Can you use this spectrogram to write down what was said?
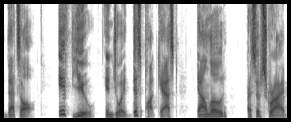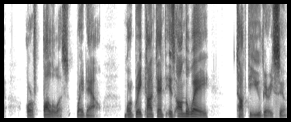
That's all. If you enjoyed this podcast, download, press subscribe, or follow us right now. More great content is on the way. Talk to you very soon.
